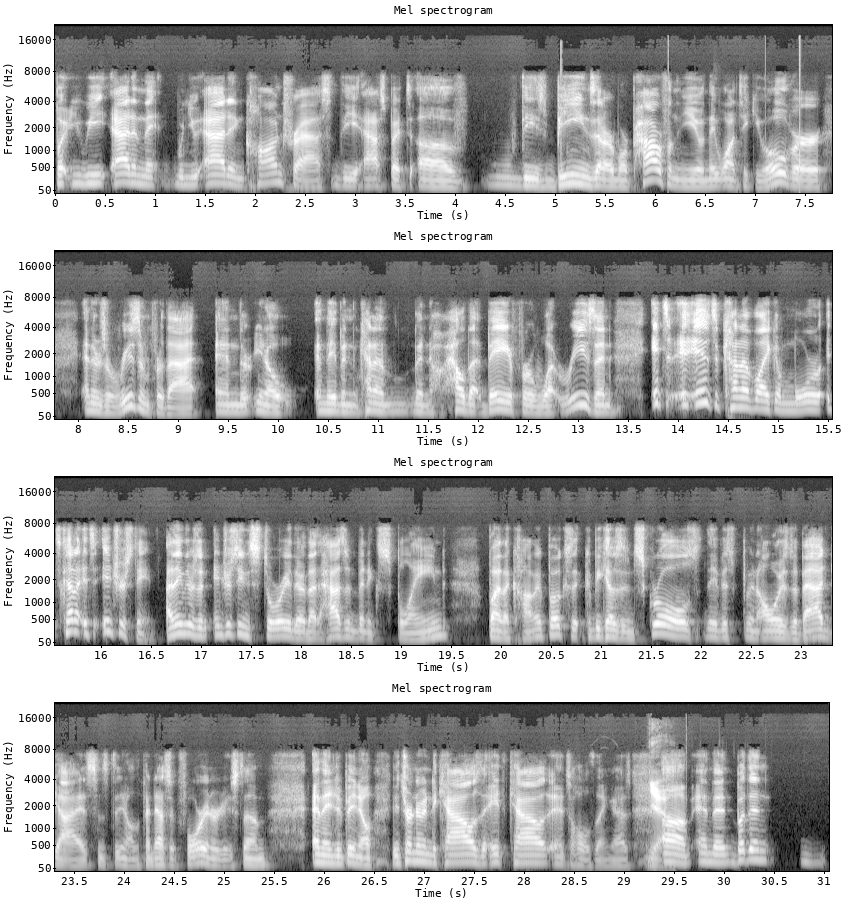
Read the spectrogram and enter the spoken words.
But we add in the when you add in contrast the aspect of these beings that are more powerful than you and they want to take you over, and there's a reason for that, and they're you know and they've been kind of been held at bay for what reason it's it is kind of like a more it's kind of it's interesting. I think there's an interesting story there that hasn't been explained by the comic books because in Skrulls they've just been always the bad guys since the, you know the fantastic four introduced them. And they just you know you turn them into cows the eighth cow it's a whole thing guys. Yeah. Um and then but then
